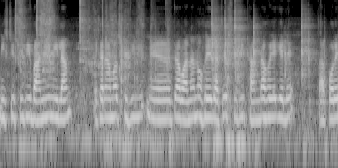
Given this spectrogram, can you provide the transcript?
মিষ্টি সুজি বানিয়ে নিলাম। এখানে আমার সুজিটা বানানো হয়ে গেছে। সুজি ঠান্ডা হয়ে গেলে তারপরে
